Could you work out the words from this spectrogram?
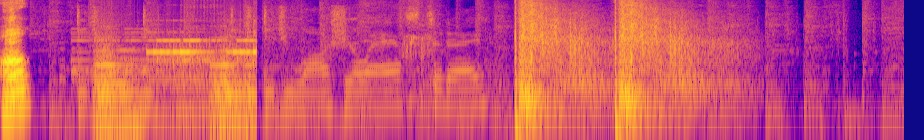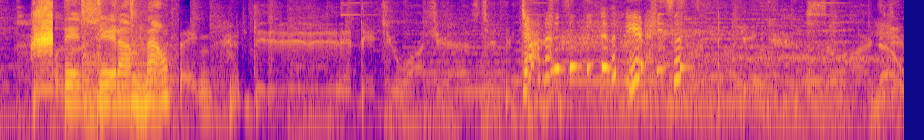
Huh? did you did you wash your ass today? This shit I'm out. Did, you wash your ass today? Down at the here, he said. No.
